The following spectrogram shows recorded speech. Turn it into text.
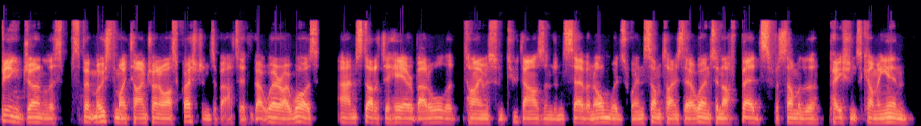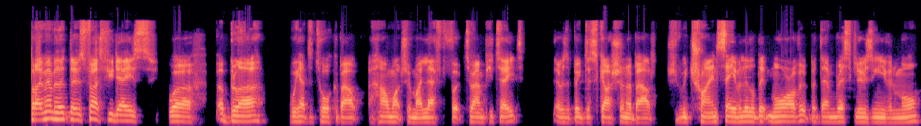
Being a journalist, spent most of my time trying to ask questions about it, about where I was and started to hear about all the times from 2007 onwards when sometimes there weren't enough beds for some of the patients coming in. But I remember that those first few days were a blur. We had to talk about how much of my left foot to amputate. There was a big discussion about should we try and save a little bit more of it, but then risk losing even more?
